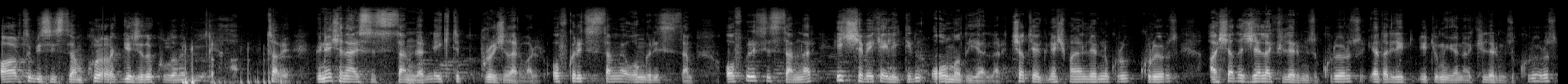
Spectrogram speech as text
artı bir sistem kurarak gecede kullanabiliyoruz. Tabii. Güneş enerjisi sistemlerinde iki tip projeler var. Off-grid sistem ve on-grid sistem. Off-grid sistemler hiç şebeke elektriğinin olmadığı yerler. Çatıya güneş panellerini kuru- kuruyoruz. Aşağıda jel akülerimizi kuruyoruz ya da lit- lityum iyon akülerimizi kuruyoruz.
